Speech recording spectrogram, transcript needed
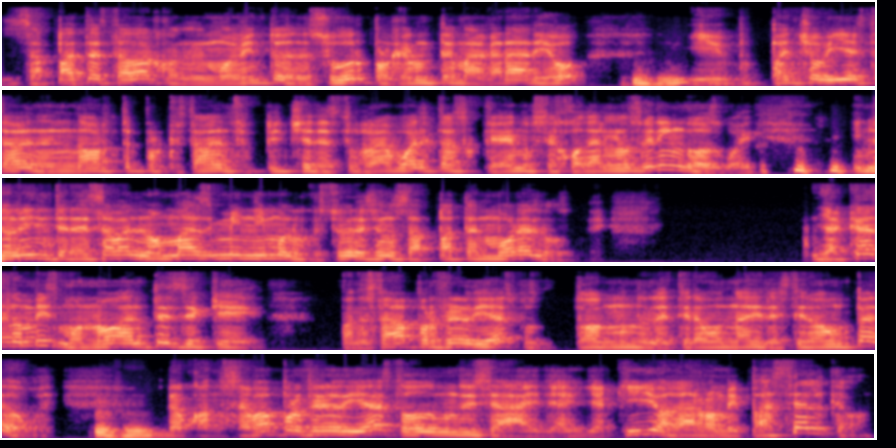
Zapata estaba con el movimiento del sur porque era un tema agrario y Pancho Villa estaba en el norte porque estaba en su pinche de sus revueltas queriéndose joder a los gringos, güey. Y no le interesaba en lo más mínimo lo que estuviera haciendo Zapata en Morelos, güey. Y acá es lo mismo, ¿no? Antes de que, cuando estaba Porfirio Díaz, pues todo el mundo le tiraba, un- nadie les tiraba un pedo, güey. Ujú. Pero cuando se va Porfirio Díaz, todo el mundo dice, ay, de aquí yo agarro mi pastel, cabrón.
